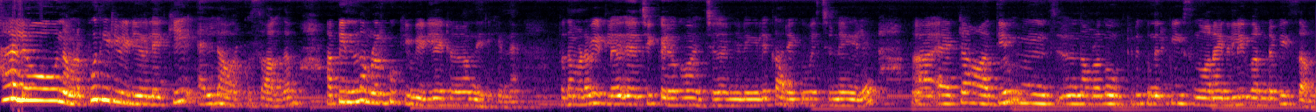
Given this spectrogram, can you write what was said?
ഹലോ നമ്മുടെ പുതിയൊരു വീഡിയോയിലേക്ക് എല്ലാവർക്കും സ്വാഗതം. അപ്പോൾ ഇന്ന് നമ്മളൊരു കുക്കിംഗ് വീഡിയോ ആയിട്ടാണ് വന്നിരിക്കുന്നത്. അപ്പോൾ നമ്മുടെ വീട്ടിൽ ചിക്കനൊക്കെ വാങ്ങിച്ചു കഴിഞ്ഞിട്ടുണ്ടെങ്കിൽ കറിയൊക്കെ വെച്ചിട്ടുണ്ടെങ്കിൽ ഏറ്റവും ആദ്യം നമ്മൾ നോക്കിയെടുക്കുന്ന ഒരു പീസ് എന്ന് അതിന്റെ ലിവറിന്റെ പീസാണ്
